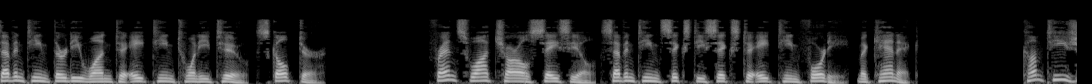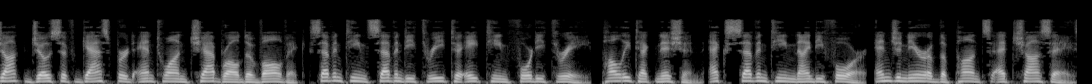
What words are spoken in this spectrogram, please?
(1731–1822), sculptor. François Charles Cécile (1766–1840), mechanic. Comte Jacques-Joseph Gaspard Antoine Chabrol de Volvic (1773–1843), polytechnician, ex-1794, engineer of the Ponts et Chaussées.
